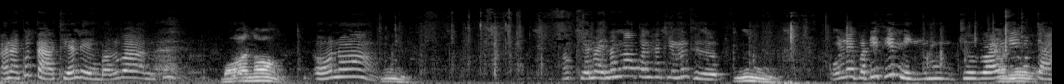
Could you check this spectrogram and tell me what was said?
อันนั้นคุณตาเขียนเองบอกหรือว่าอันคุณบ่น้อง อ๋อน้องอืมเอาเขียนไว้น้องๆกันค่ะเขียนมันถืออืมโอ้เลขปฏิทินนี่ถือไว้วันนี้คุณตา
